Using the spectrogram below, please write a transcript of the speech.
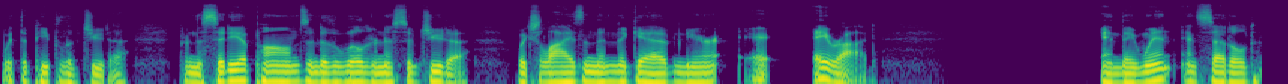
with the people of Judah from the city of palms into the wilderness of Judah, which lies in the Negeb near Arad and they went and settled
